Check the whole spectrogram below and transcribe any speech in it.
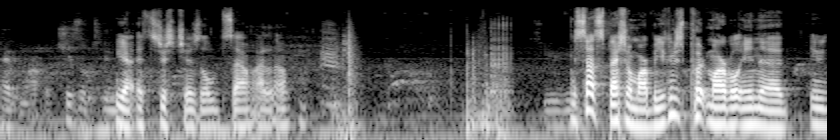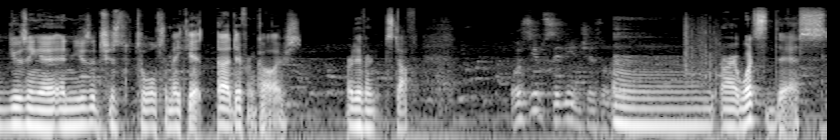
type of marble? Chisel two. Yeah, it's just chiseled, so I don't know. So you use, It's not special marble. You can just put marble in uh, using it and use a chisel tool to make it uh, different colors or different stuff. what's the obsidian chisel? Um, all right, what's this?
